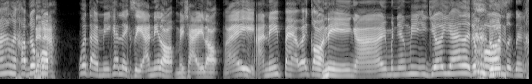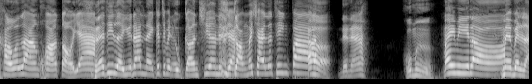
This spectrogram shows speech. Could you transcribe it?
มากเลยครับทุกคนว่าแต่มีแค่เหล็กสีอันนี้เหรอ ไม่ใช่หรอกไม่ อันนี้แปะไว้ก่อน นี่ไง มันยังมีอีกเยอะแยะเลยทุกคนรู้สึกถึงเขาลางความต่อยากและที่เหลืออยู่ด้านในก็จะเป็นอุปกรณ์เชื่อมนะจ๊ะกล่องไม่ใช้แล้วทิ้งไปเออเดี๋ยวนะ คู่มือ ไม่มีหรอไม่เป็นไร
